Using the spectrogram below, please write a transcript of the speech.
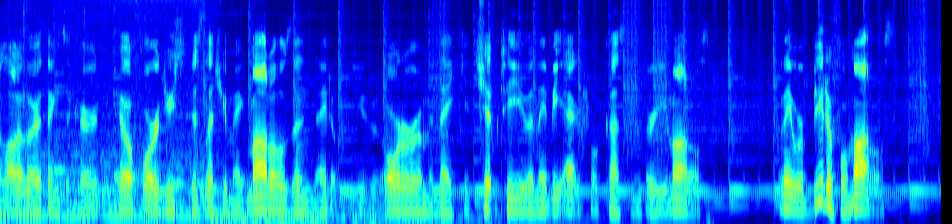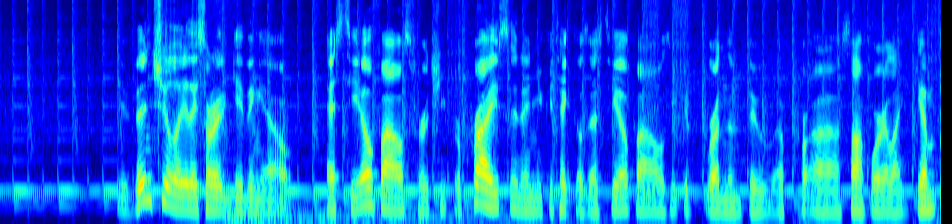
lot of other things occurred. Hero Forge used to just let you make models, and they don't you would order them, and they get shipped to you, and they'd be actual custom 3D models. And they were beautiful models. Eventually, they started giving out STL files for a cheaper price, and then you could take those STL files, you could run them through a uh, software like GIMP,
